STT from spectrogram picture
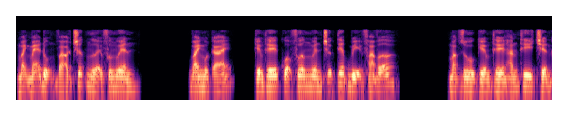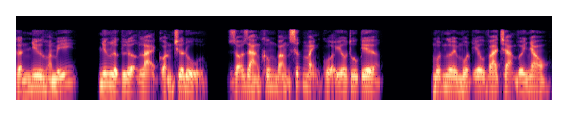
mạnh mẽ đụng vào trước người phương nguyên. Bay một cái, kiếm thế của phương nguyên trực tiếp bị phá vỡ. Mặc dù kiếm thế hắn thi triển gần như hoàn mỹ, nhưng lực lượng lại còn chưa đủ rõ ràng không bằng sức mạnh của yêu thú kia. Một người một yêu va chạm với nhau,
